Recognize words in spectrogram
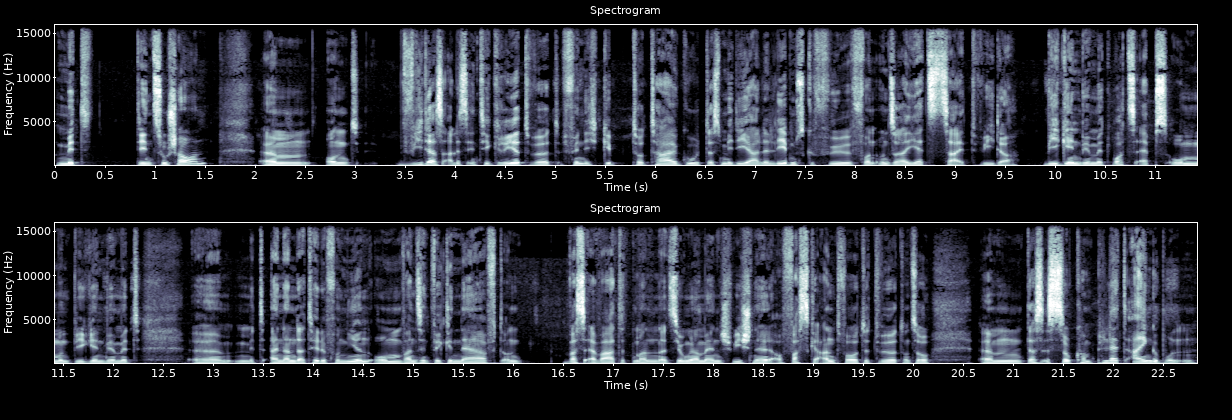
mit den Zuschauern. Ähm, und wie das alles integriert wird, finde ich, gibt total gut das mediale Lebensgefühl von unserer Jetztzeit wieder. Wie gehen wir mit WhatsApps um und wie gehen wir mit äh, miteinander telefonieren um? Wann sind wir genervt und was erwartet man als junger Mensch? Wie schnell auf was geantwortet wird und so. Ähm, das ist so komplett eingebunden.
